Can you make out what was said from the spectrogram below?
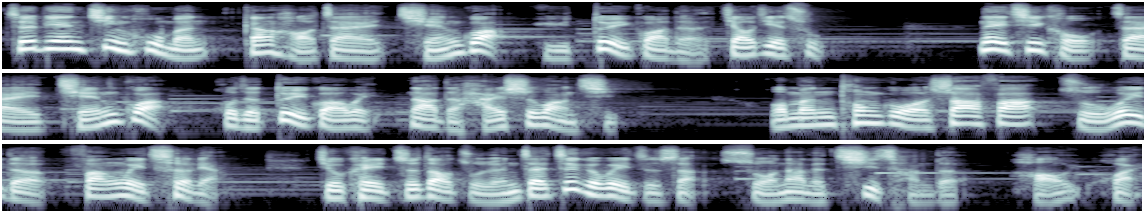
这边进户门刚好在乾卦与兑卦的交界处，内气口在乾卦或者兑卦位，纳的还是旺气。我们通过沙发主位的方位测量，就可以知道主人在这个位置上所纳的气场的好与坏。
